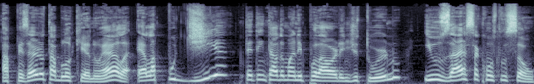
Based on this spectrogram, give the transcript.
apesar de eu estar bloqueando ela, ela podia ter tentado manipular a ordem de turno e usar essa construção,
